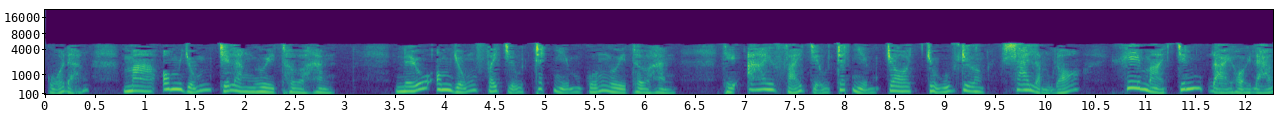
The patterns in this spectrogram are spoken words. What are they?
của đảng, mà ông Dũng chỉ là người thừa hành. Nếu ông Dũng phải chịu trách nhiệm của người thừa hành, thì ai phải chịu trách nhiệm cho chủ trương sai lầm đó khi mà chính đại hội đảng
